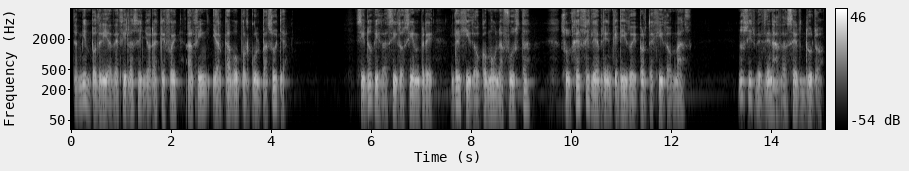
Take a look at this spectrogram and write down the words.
También podría decir la señora que fue, al fin y al cabo, por culpa suya. Si no hubiera sido siempre rígido como una fusta, sus jefes le habrían querido y protegido más. No sirve de nada ser duro.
